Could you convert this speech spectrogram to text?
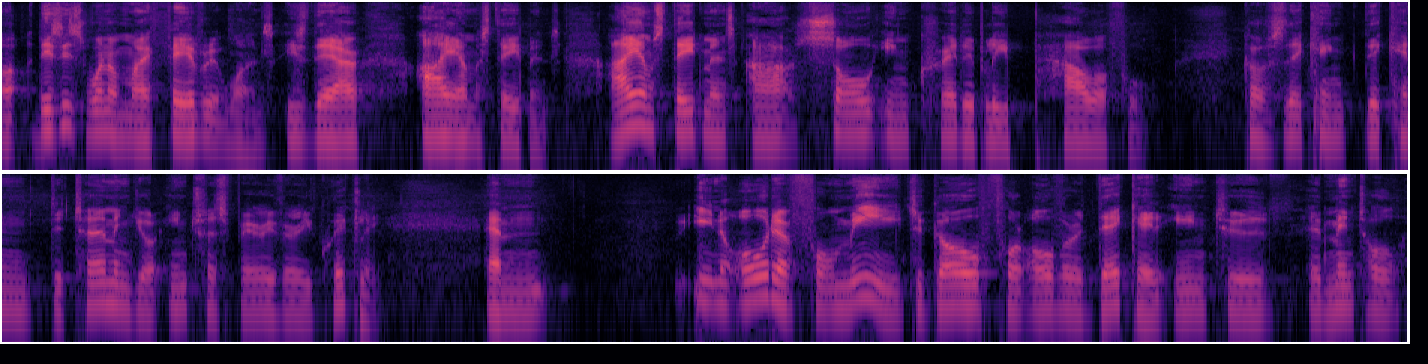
Uh, this is one of my favorite ones, is their I am statements. I am statements are so incredibly powerful because they can, they can determine your interest very, very quickly. And in order for me to go for over a decade into a mental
